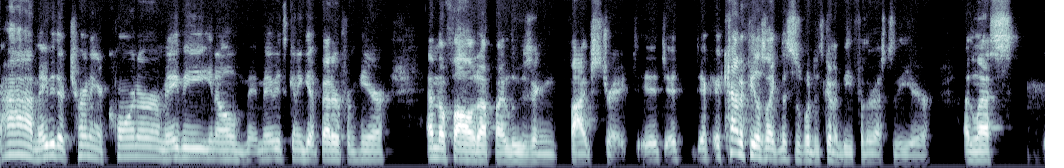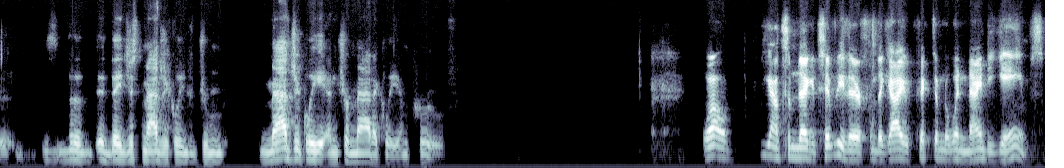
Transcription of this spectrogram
ah, maybe they're turning a corner. Maybe, you know, maybe it's going to get better from here. And they'll follow it up by losing five straight. It, it, it, it kind of feels like this is what it's going to be for the rest of the year, unless the, they just magically magically and dramatically improve. Well, you got some negativity there from the guy who picked him to win 90 games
